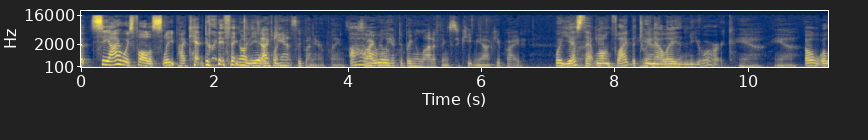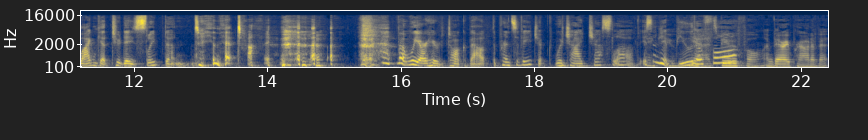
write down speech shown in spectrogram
uh, see, I always fall asleep. I can't do anything on the airplane. I can't sleep on airplanes, so I really Oh. have to bring a lot of things to keep me occupied. Well, yes, that long flight between Yeah. LA and New York. Yeah, yeah. Oh, well, I can get two days' sleep done in that time. But we are here to talk about The Prince of Egypt, which I just love. Isn't it beautiful? Yeah, it's beautiful. I'm very proud of it.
